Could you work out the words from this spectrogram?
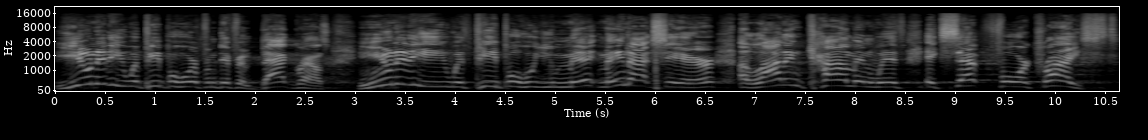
unity with people who are from different backgrounds, unity with people who you may, may not share a lot in common with except for Christ.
